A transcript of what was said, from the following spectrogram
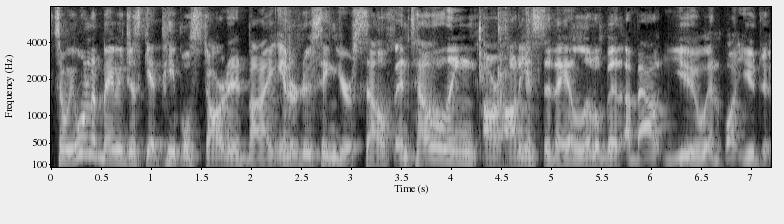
So, we want to maybe just get people started by introducing yourself and telling our audience today a little bit about you and what you do.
